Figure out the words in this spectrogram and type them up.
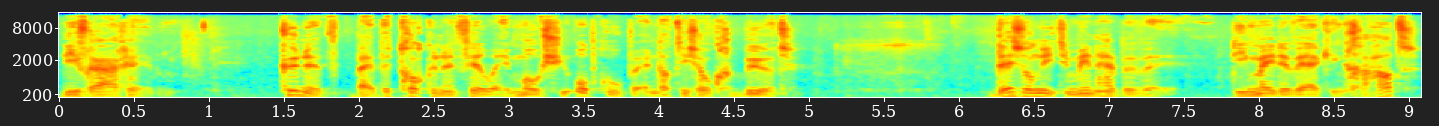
Die vragen kunnen bij betrokkenen veel emotie oproepen. En dat is ook gebeurd. Desalniettemin hebben we die medewerking gehad.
